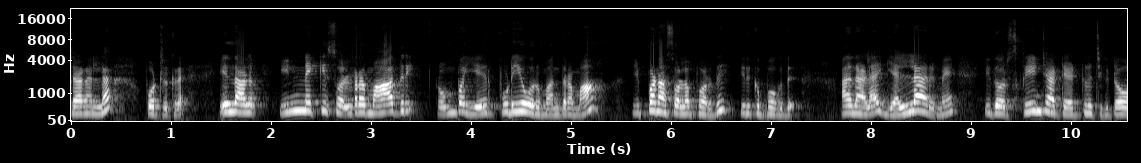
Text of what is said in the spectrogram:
சேனலில் போட்டிருக்கிறேன். இருந்தாலும் இன்றைக்கி சொல்கிற மாதிரி ரொம்ப ஏற்புடைய ஒரு மந்திரமாக இப்போ நான் சொல்ல போகிறது இருக்க போகுது. அதனால் எல்லாருமே இது ஒரு ஸ்க்ரீன்ஷாட் எடுத்து வச்சுக்கிட்டோ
